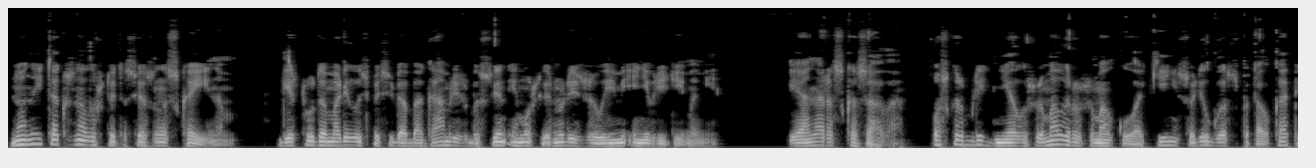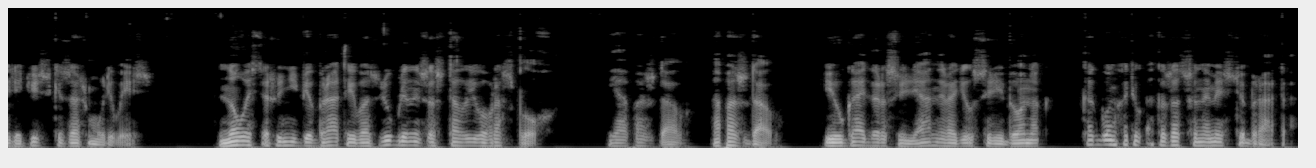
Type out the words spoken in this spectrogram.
Но она и так знала, что это связано с Каином. Гертруда молилась по себя богам, лишь бы сын и муж вернулись живыми и невредимыми. И она рассказала. Оскар бледнел, сжимал и разжимал кулаки, не сводил глаз с потолка, периодически зажмуриваясь. Новость о женитьбе брата и возлюбленной застала его врасплох. Я опоздал, опоздал. И у Гайдера с Лилианой родился ребенок, как бы он хотел оказаться на месте брата.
